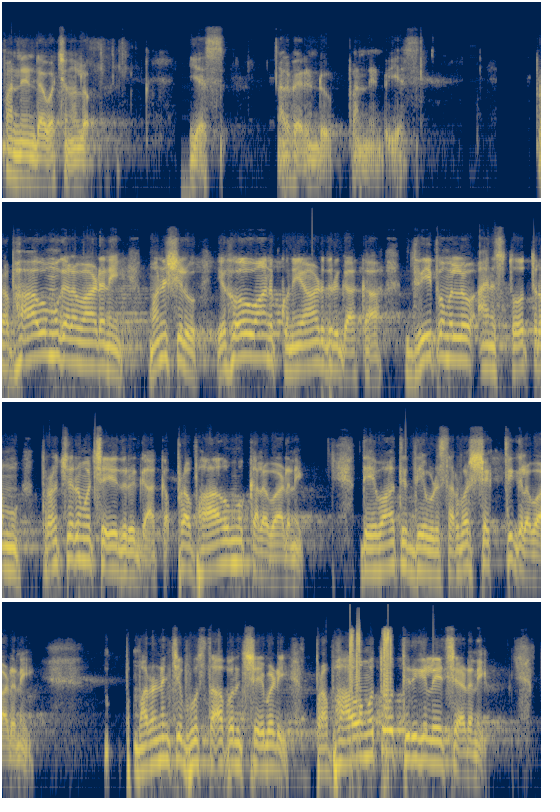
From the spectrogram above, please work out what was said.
పన్నెండవ వచనంలో. ఎస్ నలభై రెండు పన్నెండు ఎస్ ప్రభావము గలవాడని మనుషులు యహోవాను కొనియాడుదురుగాక ద్వీపములో ఆయన స్తోత్రము ప్రచురము చేయుదురుగాక ప్రభావము కలవాడని దేవాతి దేవుడు సర్వశక్తి గలవాడని. మరణించి భూస్థాపన చేయబడి ప్రభావముతో తిరిగి లేచాడని.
